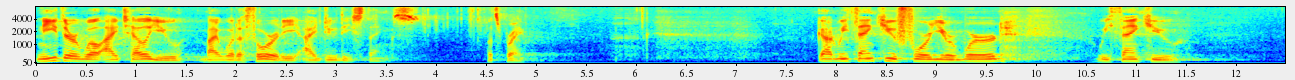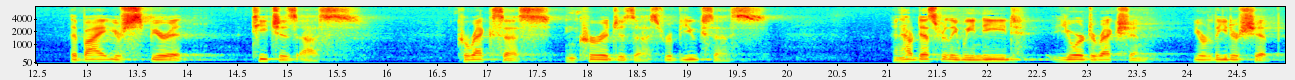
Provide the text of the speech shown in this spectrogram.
Neither will I tell you by what authority I do these things. Let's pray. God, we thank you for your word. We thank you that by it your Spirit teaches us, corrects us, encourages us, rebukes us and how desperately we need your direction, your leadership,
